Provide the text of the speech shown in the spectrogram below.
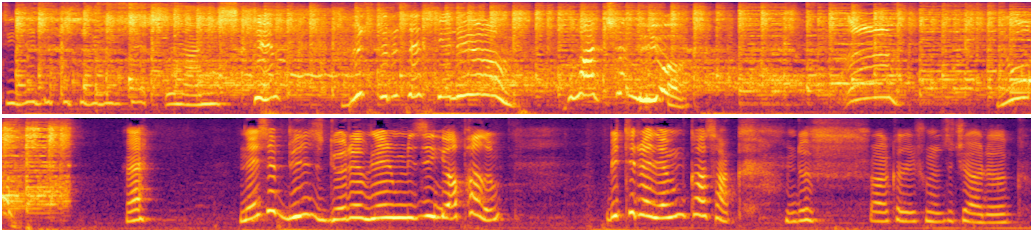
size bir kutu gibi bir şey önermiştim. Bir sürü ses geliyor. Kulak çınlıyor. Neyse biz görevlerimizi yapalım. Bitirelim kasak. Dur arkadaşımızı çağırdık.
